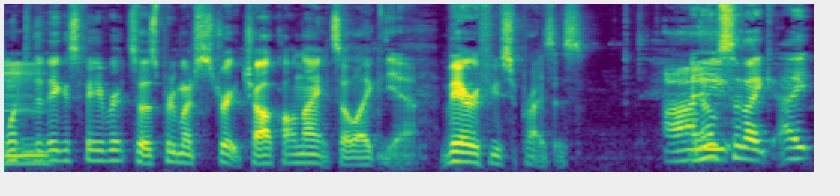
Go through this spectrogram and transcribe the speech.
went to the Vegas favorite. So it's pretty much straight chalk all night. So like, Yeah. very few surprises. I, and also like I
